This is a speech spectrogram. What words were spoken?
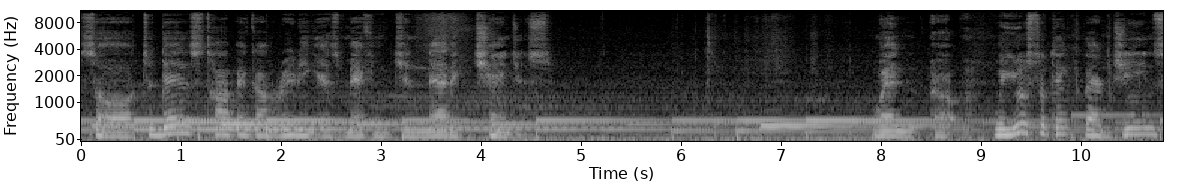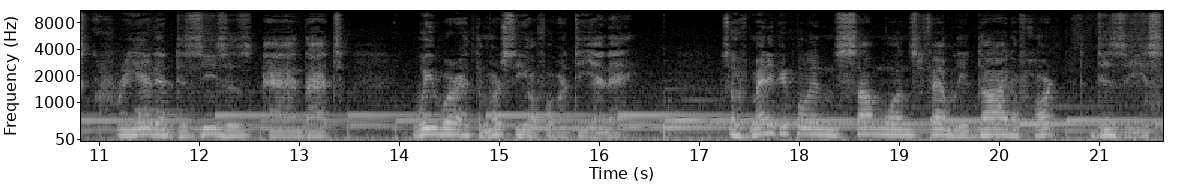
So today's topic I'm reading is making genetic changes. When uh, we used to think that genes created diseases and that we were at the mercy of our DNA. So if many people in someone's family died of heart disease,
